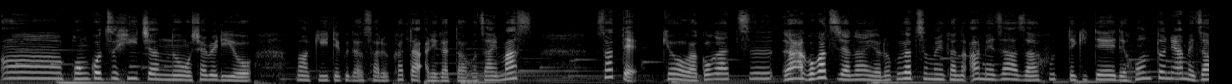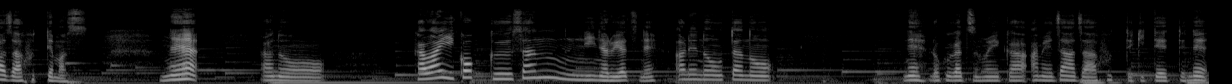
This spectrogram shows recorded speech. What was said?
うーん、ポンコツひーちゃんのおしゃべりを、まあ、聞いてくださる方、ありがとうございます。さて、今日は5月、あ、5月じゃないよ、6月6日の雨ザーザー降ってきて、で、本当に雨ザーザー降ってます。ね。あのー、かわいいコックさんになるやつね。あれの歌の、ね、6月6日、雨ザーザー降ってきてってね、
